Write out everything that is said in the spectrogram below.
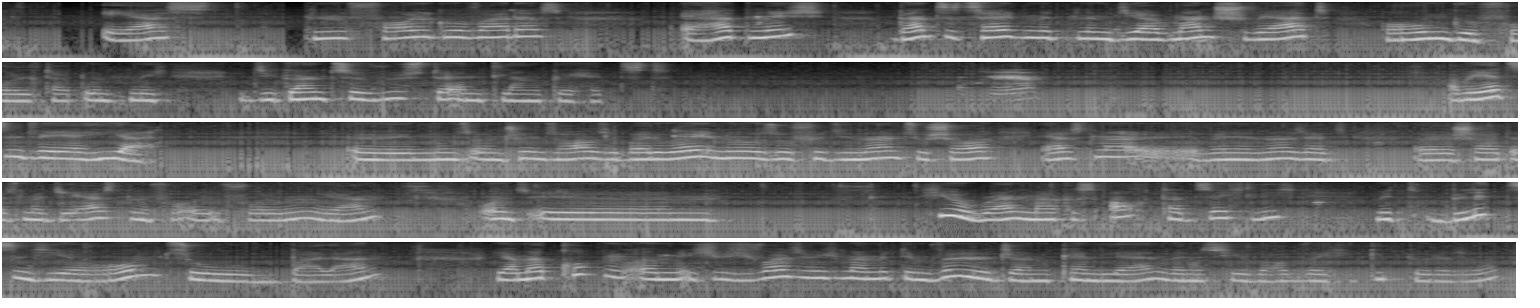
ersten Folge war das. Er hat mich ganze Zeit mit einem Diamantschwert rumgefoltert und mich die ganze Wüste entlang gehetzt. Okay. Aber jetzt sind wir ja hier. Äh, in unserem schönen Zuhause. By the way, nur so für die neuen Zuschauer. Erstmal, äh, wenn ihr neu seid, äh, schaut erstmal die ersten Fol Folgen, ja. Und ähm, Herobrine mag es auch tatsächlich, mit Blitzen hier rumzuballern. Ja, mal gucken. Ähm, ich, ich wollte mich mal mit den Villagern kennenlernen, wenn es hier überhaupt welche gibt oder so.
